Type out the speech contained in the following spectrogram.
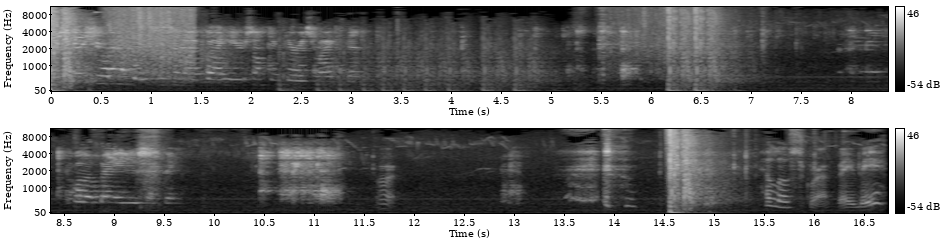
just gonna shoot random places and if I hear something through his mic then. Hold up, I need to do something. Alright. Hello, Scrap Baby.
